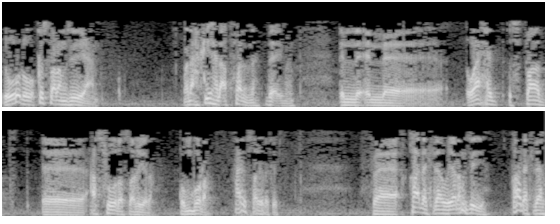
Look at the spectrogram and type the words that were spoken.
يقولوا قصة رمزية يعني. ونحكيها لأطفالنا دائما. ال ال واحد اصطاد آه، عصفورة صغيرة قنبرة حاجة صغيرة كده. فقالت له يا رمزية. قالت له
